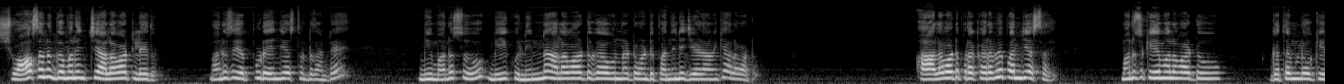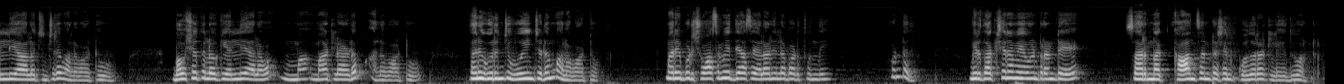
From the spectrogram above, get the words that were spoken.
శ్వాసను గమనించే అలవాటు లేదు. మనసు ఎప్పుడు ఏం చేస్తుంటుందంటే మీ మనసు మీకు నిన్న అలవాటుగా ఉన్నటువంటి పనిని చేయడానికి అలవాటు. ఆ అలవాటు ప్రకారమే పనిచేస్తుంది మనసుకి ఏం అలవాటు? గతంలోకి వెళ్ళి ఆలోచించడం అలవాటు. భవిష్యత్తులోకి వెళ్ళి అలవా మా మాట్లాడడం అలవాటు. దాని గురించి ఊహించడం అలవాటు. మరి ఇప్పుడు శ్వాస మీద ధ్యాస ఎలా నిలబడుతుంది? ఉండదు. మీరు తక్షణం ఏమంటారంటే సార్ నాకు కాన్సన్ట్రేషన్ కుదరట్లేదు అంటారు.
